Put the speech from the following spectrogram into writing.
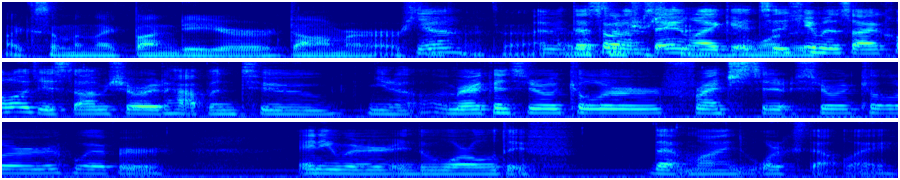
like someone like Bundy or Dahmer or something Yeah. like that. I mean, that's, what I'm saying. Like, it's a human psychology, so I'm sure it happened to you know American serial killer, French serial killer, whoever, anywhere in the world, if that mind works that way.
